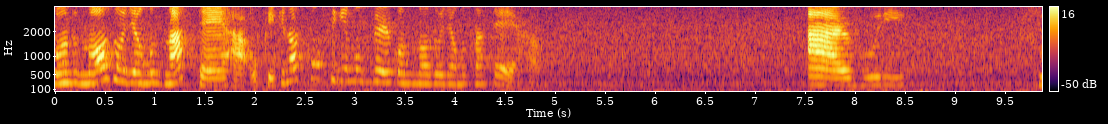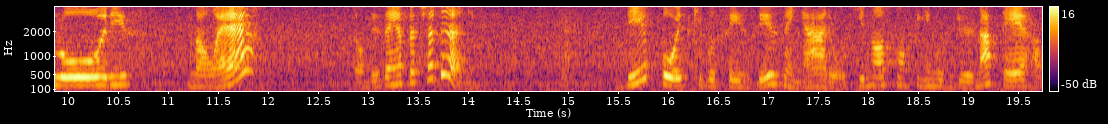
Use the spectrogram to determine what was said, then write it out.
quando nós olhamos na Terra, o que, que nós conseguimos ver quando nós olhamos na Terra? árvore, flores, não é? Então desenha para tia Dani. Depois que vocês desenharam o que nós conseguimos ver na Terra,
